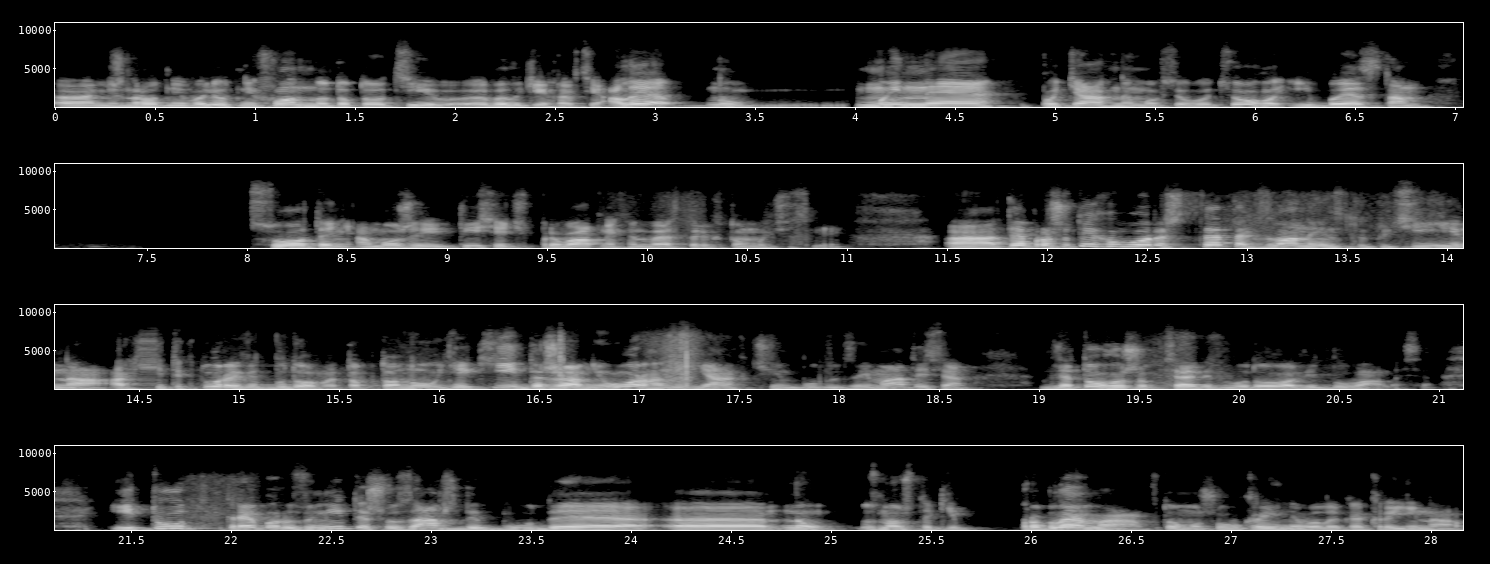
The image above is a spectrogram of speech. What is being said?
е, Міжнародний валютний фонд, ну тобто ці великі гравці, але ну ми не потягнемо всього цього і без там сотень, а може і тисяч приватних інвесторів, в тому числі. А те, про що ти говориш, це так звана інституційна архітектура відбудови. Тобто, ну які державні органи як чим будуть займатися для того, щоб ця відбудова відбувалася. І тут треба розуміти, що завжди буде е, ну знову ж таки проблема в тому, що Україна велика країна,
